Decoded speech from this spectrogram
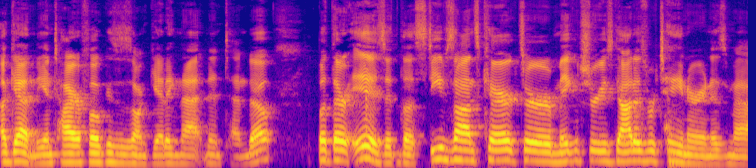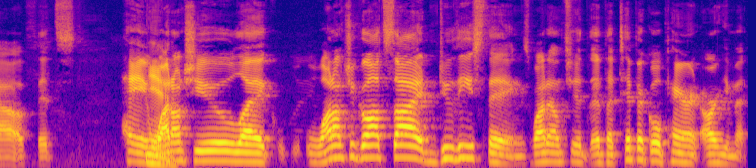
again, the entire focus is on getting that Nintendo. But there is it, the Steve Zahn's character making sure he's got his retainer in his mouth. It's hey, Yeah. why don't you like why don't you go outside and do these things? Why don't you the, the typical parent argument?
